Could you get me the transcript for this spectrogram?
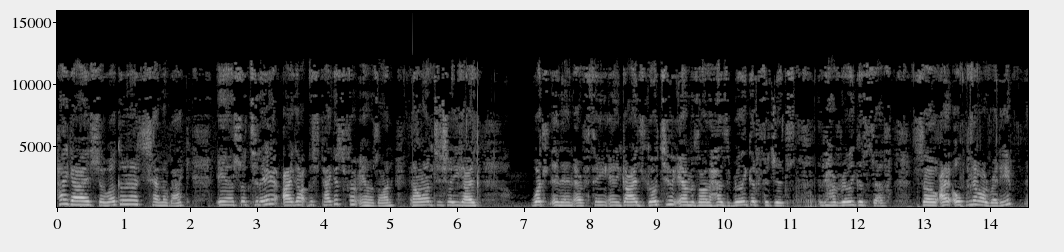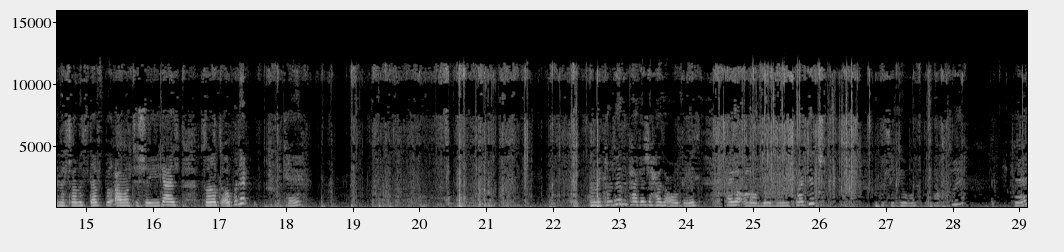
Hi guys, so welcome to our channel back. And so today I got this package from Amazon and I wanted to show you guys what's in it and everything. And guys, go to Amazon, it has really good fidgets and they have really good stuff. So I opened it already and I saw the stuff, but I want to show you guys. So let's open it. Okay. When it comes in the package, it has all these. I got all of these in this package. Let's take the box Okay.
